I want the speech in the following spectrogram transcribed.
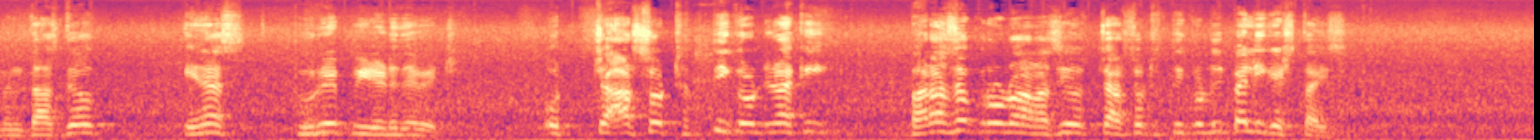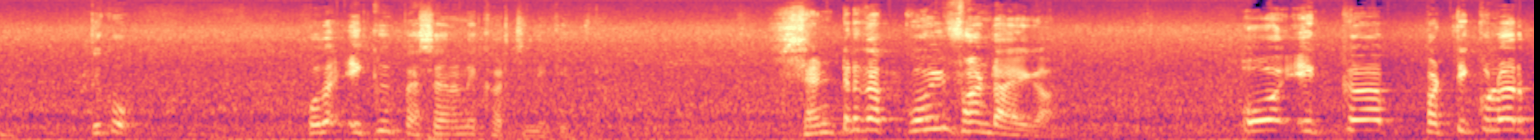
ਮੈਨੂੰ ਦੱਸ ਦਿਓ, ਇਹਨਾਂ ਪੂਰੇ ਪੀਰੀਅਡ ਦੇ ਵਿੱਚ, ਉਹ 438 ਕਰੋੜ ਜਿਹੜਾ ਕਿ 1200 ਕਰੋੜ ਆਣਾ ਸੀ, ਉਹ 438 ਕਰੋੜ ਦੀ ਪਹਿਲੀ ਕਿਸ਼ਤ ਆਈ ਸੀ। ਦੇਖੋ, ਉਹਦਾ ਇੱਕ ਵੀ ਪੈਸਾ ਇਹਨਾਂ ਨੇ ਖਰਚ ਨਹੀਂ ਕੀਤਾ। ਸੈਂਟਰ ਦਾ ਕੋਈ ਫੰਡ ਆਏਗਾ, ਉਹ ਇੱਕ ਪਾਰਟਿਕੂਲਰ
